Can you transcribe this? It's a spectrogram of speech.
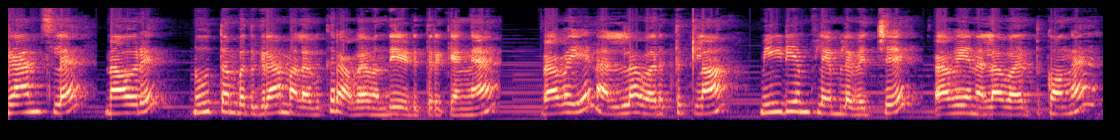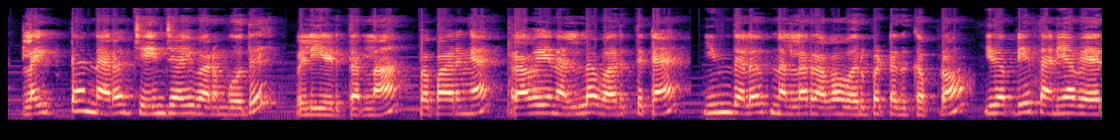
கிராம்ஸ்ல நான் ஒரு நூத்தம்பது கிராம் அளவுக்கு ரவை வந்து எடுத்திருக்கேங்க. ரவையை நல்லா வறுத்துக்கலாம். மீடியம் ஃப்ளேம்ல வச்சு ரவையை நல்லா வறுத்துக்கோங்க. லைட்டா நிறம் சேஞ்ச் ஆகி வரும்போது வெளியே எடுத்துடலாம். இப்ப பாருங்க ரவையை நல்லா வறுத்துட்டேன். இந்த அளவுக்கு நல்லா ரவை வறுபட்டதுக்கு அப்புறம் இது அப்படியே தனியா வேற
